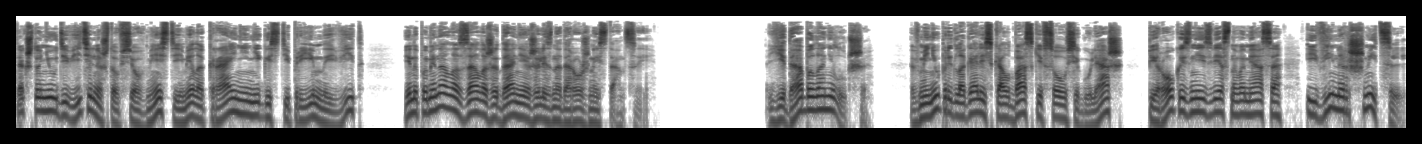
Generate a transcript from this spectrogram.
так что неудивительно, что все вместе имело крайне негостеприимный вид и напоминало зал ожидания железнодорожной станции. Еда была не лучше. В меню предлагались колбаски в соусе гуляш, пирог из неизвестного мяса и винершницель,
